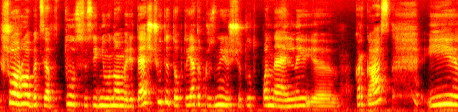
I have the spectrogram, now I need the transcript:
Що робиться в тут в сусідньому номері, теж чути. Тобто я так розумію, що тут панельний е, каркас і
